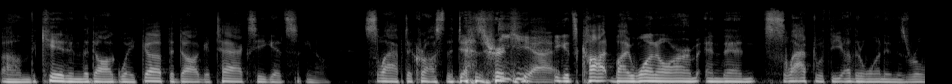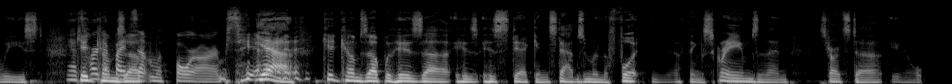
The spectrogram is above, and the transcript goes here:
Um, the kid and the dog wake up. The dog attacks. He gets you know slapped across the desert. He- Yeah. he, gets caught by one arm and then slapped with the other one and is released. Yeah, it's kid hard to comes fight up. something with four arms. yeah, kid comes up with his uh, his his stick and stabs him in the foot, and the thing screams, and then starts to you know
